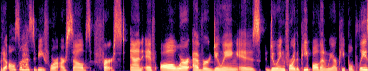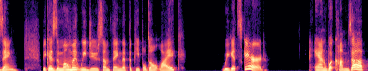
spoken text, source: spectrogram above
but it also has to be for ourselves first. And if all we're ever doing is doing for the people, then we are people pleasing. Because the moment we do something that the people don't like, we get scared. And what comes up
